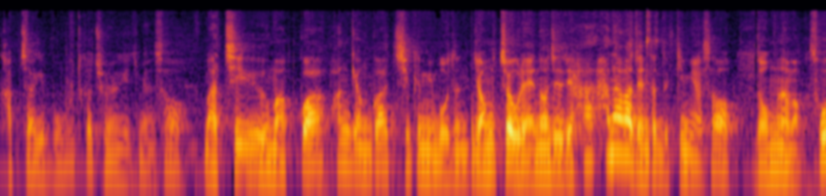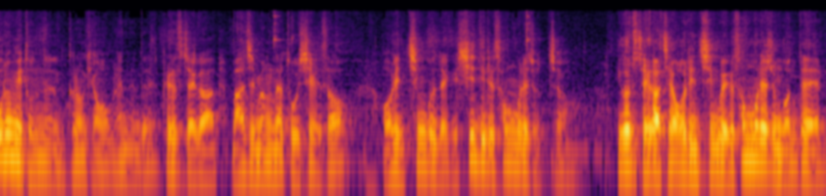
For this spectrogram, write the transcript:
갑자기 모두가 조용해지면서 마치 이 음악과 환경과 지금이 모든 영적으로 에너지들이 하, 하나가 된다는 느낌이어서 너무나 막 소름이 돋는 그런 경험을 했는데 그래서 제가 마지막 날 도시에서 어린 친구들에게 CD를 선물해 줬죠. 이것도 제가 제 어린 친구에게 선물해 준 건데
